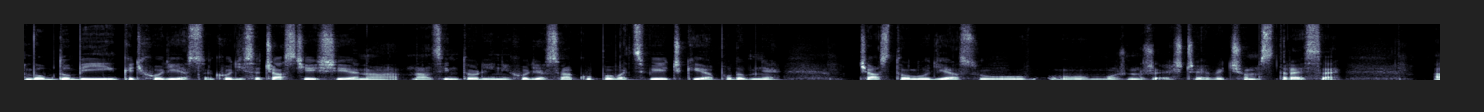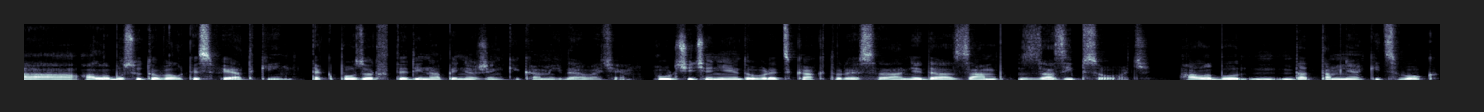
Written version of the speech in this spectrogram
v období, keď chodí, chodí sa častejšie na, na cintoríny, chodia sa kupovať sviečky a podobne. Často ľudia sú možno, že ešte v väčšom strese. A, alebo sú to veľké sviatky, tak pozor vtedy na peňaženky, kam ich dávate. Určite nie je do vrecka, ktoré sa nedá zam, zazipsovať, alebo dať tam nejaký cvok.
